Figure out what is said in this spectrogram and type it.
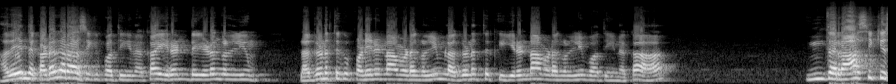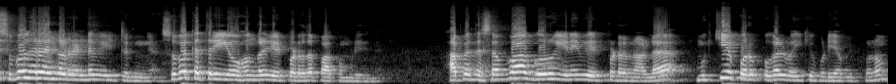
அதே இந்த கடகராசிக்கு பார்த்தீங்கன்னாக்கா இரண்டு இடங்கள்லையும் லக்னத்துக்கு பன்னிரெண்டாம் இடங்கள்லையும் லக்னத்துக்கு இரண்டாம் இடங்கள்லையும் பார்த்தீங்கன்னாக்கா இந்த ராசிக்கு சுபகிரகங்கள் ரெண்டும் இருக்குங்க சுபகத்திரி யோகங்கள் ஏற்படுறத பார்க்க முடியுதுங்க. அப்போ இந்த செவ்வாய் குரு இணைவு ஏற்படுறதுனால முக்கிய பொறுப்புகள் வைக்கக்கூடிய அமைப்புகளும்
